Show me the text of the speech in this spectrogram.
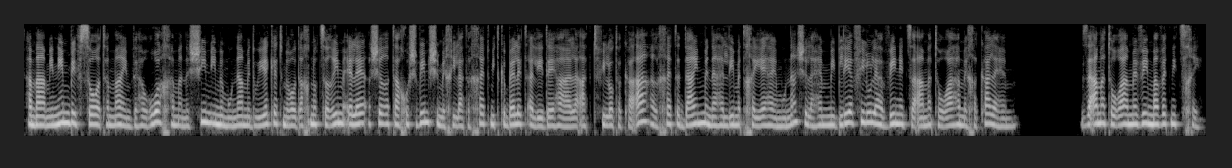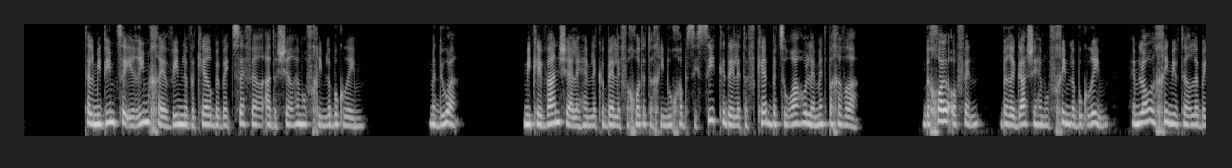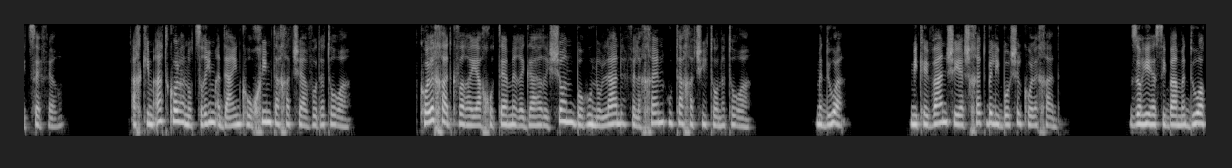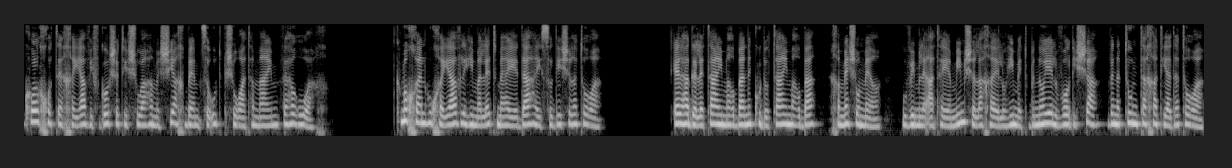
המאמינים בבשורת המים והרוח הם אנשים עם אמונה מדויקת מאוד, אך נוצרים אלה אשר עתה חושבים שמחילת החטא מתקבלת על ידי העלאת תפילות הכאה על חטא עדיין מנהלים את חיי האמונה שלהם מבלי אפילו להבין את זעם התורה המחכה להם. זעם התורה מביא מוות נצחי. תלמידים צעירים חייבים לבקר בבית ספר עד אשר הם הופכים לבוגרים. מדוע? מכיוון שעליהם לקבל לפחות את החינוך הבסיסי כדי לתפקד בצורה הולמת בחברה. בכל אופן, ברגע שהם הופכים לבוגרים, הם לא הולכים יותר לבית ספר. אך כמעט כל הנוצרים עדיין כרוכים תחת שעבוד התורה. כל אחד כבר היה חוטא מרגע הראשון בו הוא נולד, ולכן הוא תחת שלטון התורה. מדוע? מכיוון שיש חטא בליבו של כל אחד. זוהי הסיבה מדוע כל חוטא חייב לפגוש את ישוע המשיח באמצעות פשורת המים והרוח. כמו כן הוא חייב להימלט מהידע היסודי של התורה. אל הגלתיים חמש אומר, ובמלאת הימים שלח האלוהים את בנו ילבוד אישה, ונתון תחת יד התורה.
